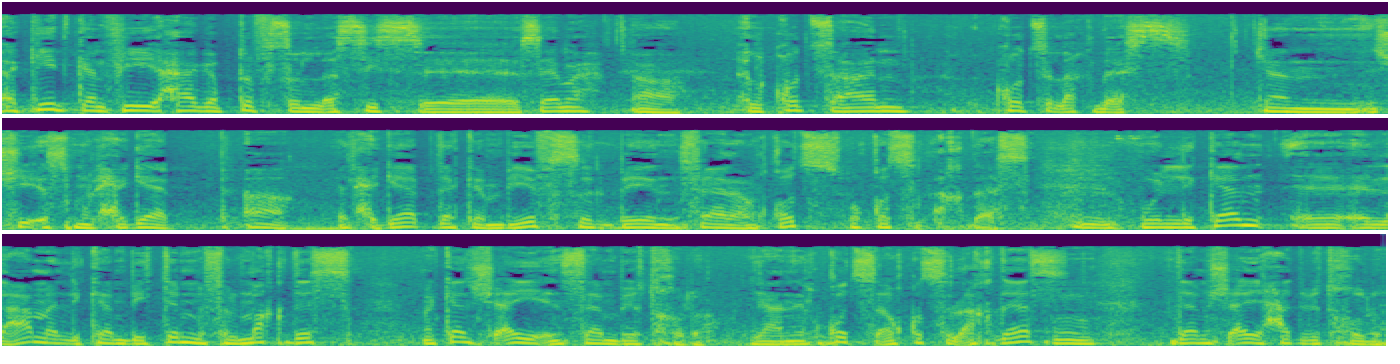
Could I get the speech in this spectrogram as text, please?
أكيد كان في حاجة بتفصل القسيس آه، سامح. آه. القدس عن قدس الأقداس. كان شيء اسمه الحجاب. آه. الحجاب ده كان بيفصل بين فعلا القدس وقدس الأقداس. واللي كان آه، العمل اللي كان بيتم في المقدس ما كانش أي إنسان بيدخله. يعني القدس أو قدس الأقداس ده مش أي حد بيدخله.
